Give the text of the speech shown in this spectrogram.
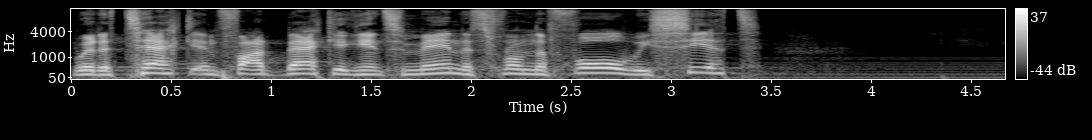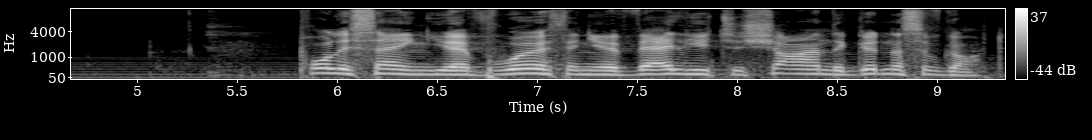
would attack and fight back against men. It's from the fall we see it. Paul is saying you have worth and you have value to shine the goodness of God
